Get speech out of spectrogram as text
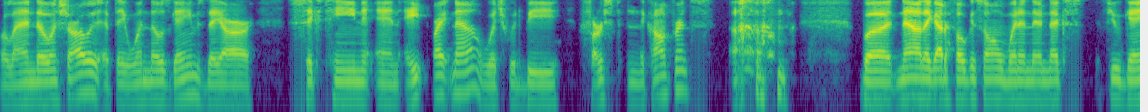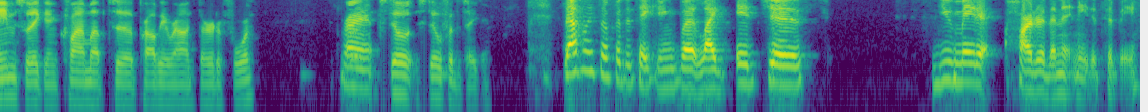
Orlando, and Charlotte. If they win those games, they are 16 and 8 right now, which would be first in the conference. Um, but now they got to focus on winning their next few games so they can climb up to probably around third or fourth. Right. But still, still for the taking. Definitely still for the taking, but like it just you made it harder than it needed to be.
